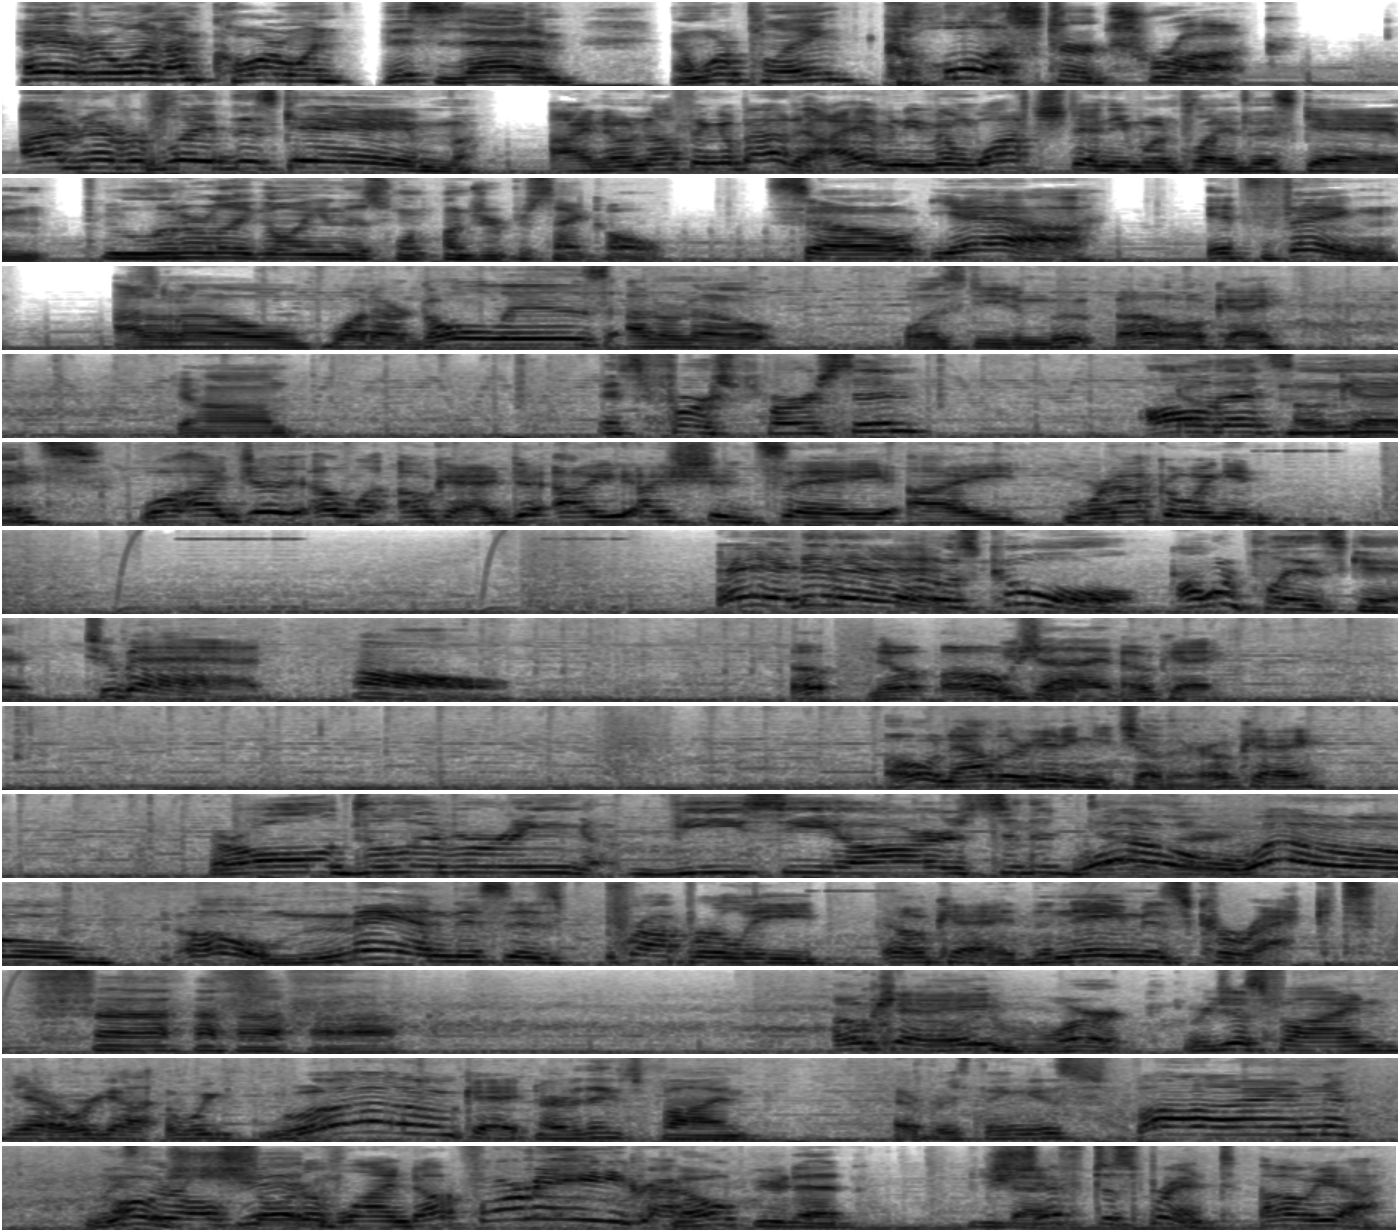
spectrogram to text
Hey everyone, I'm Corwin. This is Adam, and we're playing Clustertruck. I've never played this game. I know nothing about it. I haven't even watched anyone play this game. We're literally going in this 100% goal. So yeah, it's a thing. I don't So- know what our goal is. I don't know. Was D to move? Oh, okay. Jump. It's first person. Oh, that's Okay. neat. Well, I just okay. I, I I should say I we're not going in. Hey, I did it! That was cool. I want to play this game. Too bad. Oh, Oh no! Oh You shit! died. Okay. Oh, now they're hitting each other. Okay. They're all delivering VCRs to the Whoa! desert. Whoa! whoa! Oh man, this is properly okay. The name is correct. Okay, Good work. we're just fine. Yeah, we got we. Whoa! Okay, Everything's fine. everything is fine. At least Oh, they're all shit. sort of lined up for me. Crap. Nope, you're dead. You. Shift to sprint. Oh yeah.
